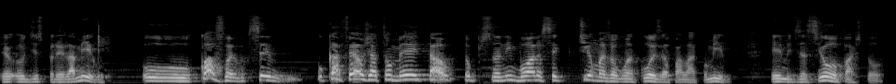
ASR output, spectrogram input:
eu, eu disse para ele, amigo, o, qual foi? Você, o café eu já tomei e tal, estou precisando ir embora. Você tinha mais alguma coisa a falar comigo? Ele me diz assim: Ô pastor,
